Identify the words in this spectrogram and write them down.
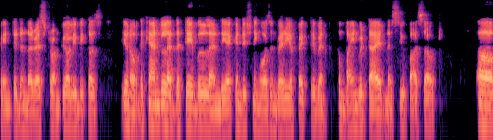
fainted in the restaurant purely because you know the candle at the table and the air conditioning wasn't very effective, and combined with tiredness, you pass out. Uh,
